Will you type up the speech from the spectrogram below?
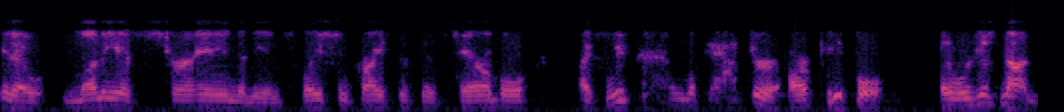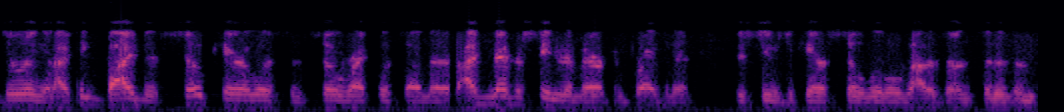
you know, money is strained and the inflation crisis is terrible. Like we've got to look after our people and we're just not doing it. I think Biden is so careless and so reckless on this. I've never seen an American president who seems to care so little about his own citizens.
